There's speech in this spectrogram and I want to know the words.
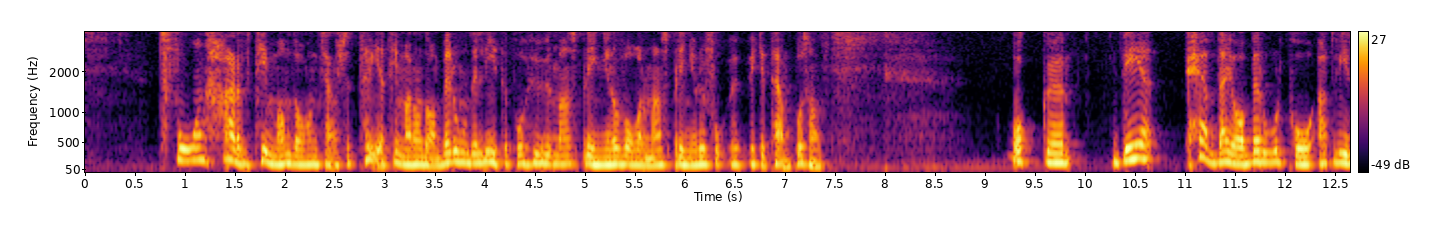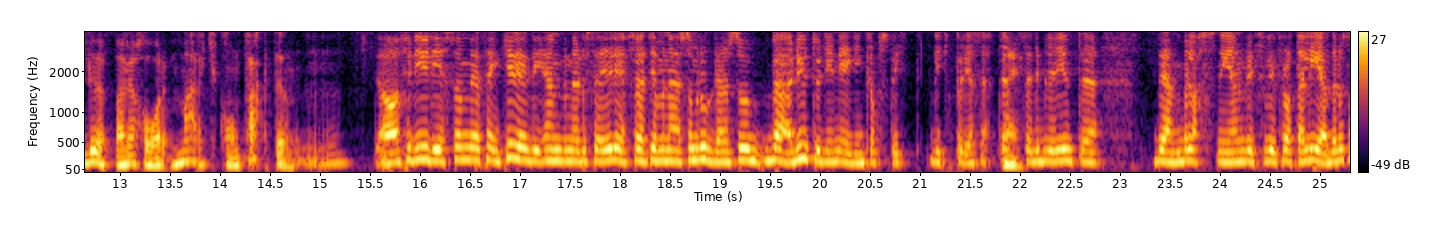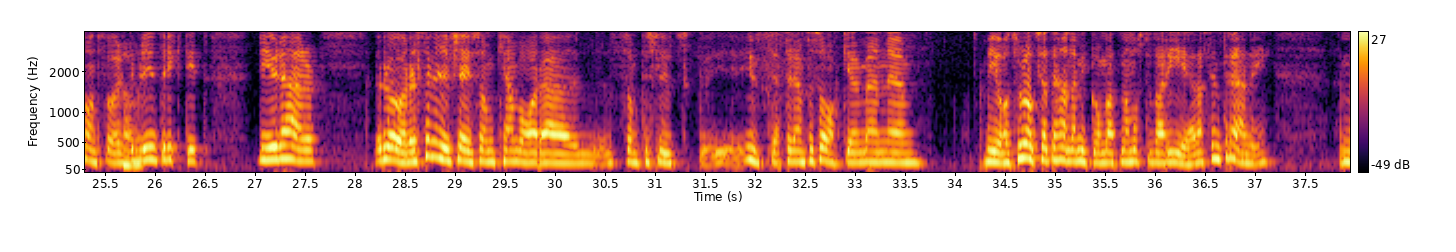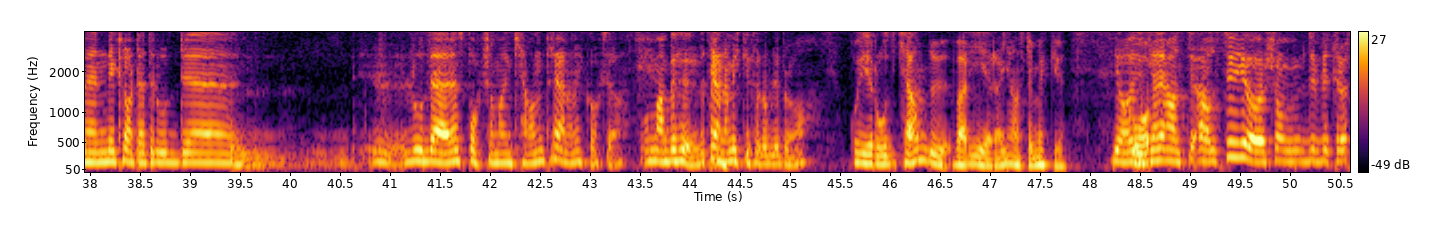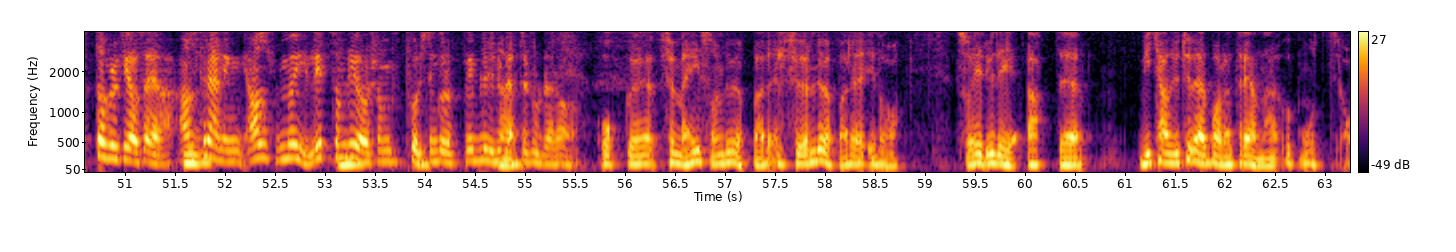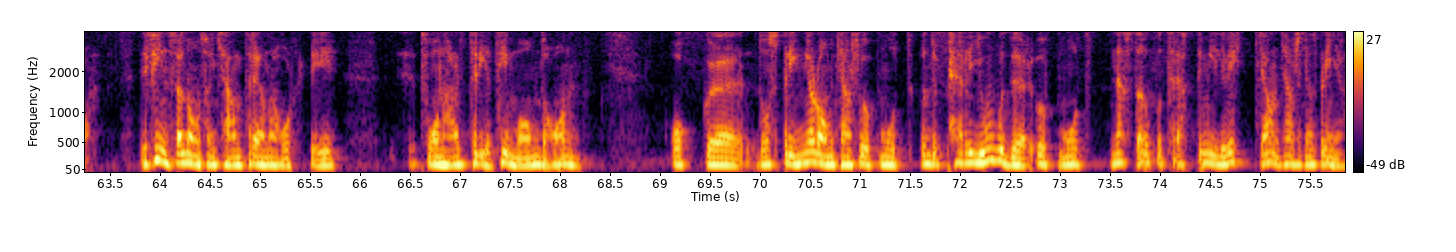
två och en halv timme om dagen, kanske tre timmar om dagen beroende lite på hur man springer och var man springer och vilket tempo och sånt. Och eh, det hävdar jag beror på att vi löpare har markkontakten. Mm. Ja, för det är ju det som jag tänker ändå när du säger det. För att jag menar som roddare så bär du inte din egen kroppsvikt på det sättet. Nej. Så det blir ju inte den belastningen. För vi pratar leder och sånt förut. Ja. Det blir ju inte riktigt... Det är ju det här rörelsen i och för sig som kan vara som till slut utsätter en för saker. Men, eh, men jag tror också att det handlar mycket om att man måste variera sin träning. Men det är klart att rodd, eh, rodd är en sport som man kan träna mycket också. Och man behöver träna mycket för att bli bra. Och i rodd kan du variera ganska mycket. Ja, du kan, allt, allt du gör som du blir trött av brukar jag säga. All mm. träning, allt möjligt som du gör som pulsen går upp blir du ja. bättre roddare av. Och eh, för mig som löpare, eller för löpare idag, så är det ju det att eh, vi kan ju tyvärr bara träna upp mot, ja, det finns väl de som kan träna hårt i två och en halv, tre timmar om dagen. Och eh, då springer de kanske upp mot, under perioder upp mot nästan upp mot 30 mil i veckan kanske kan springa.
